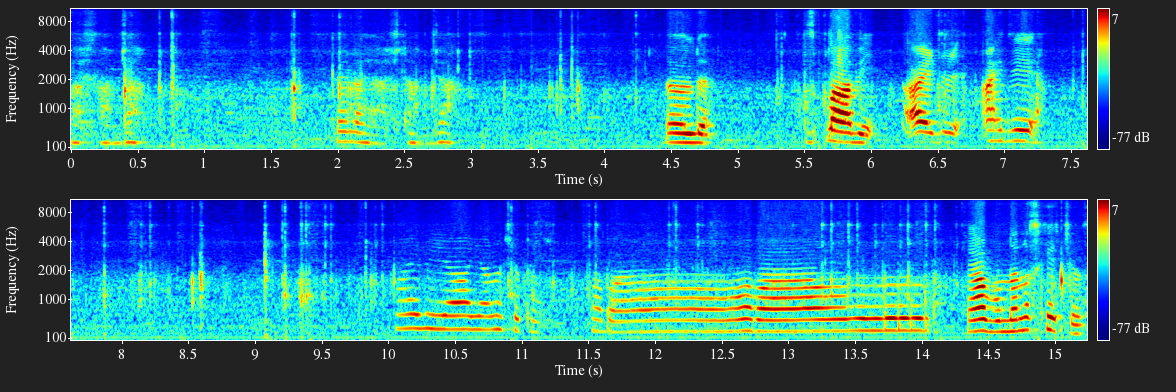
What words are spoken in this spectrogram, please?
Yaşlı amca. Öl yaşlı amca. Öldü. Zıpla abi. Haydi. Haydi. Haydi ya yanlış yapıyorsun. Baba, baba. Ya bundan nasıl geçeceğiz?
